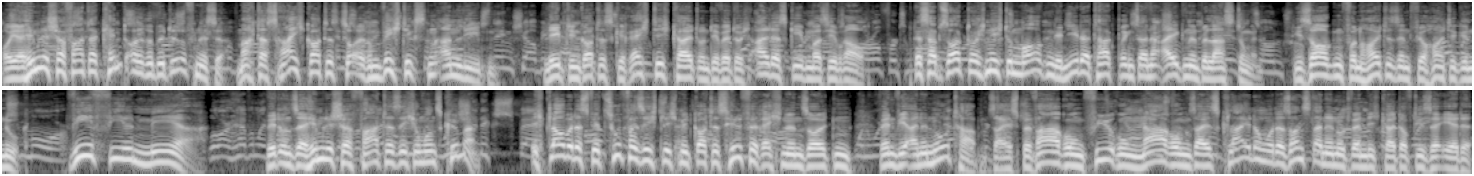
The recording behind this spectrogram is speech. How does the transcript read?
Euer himmlischer Vater kennt eure Bedürfnisse. Macht das Reich Gottes zu eurem wichtigsten Anliegen. Lebt in Gottes Gerechtigkeit und er wird euch all das geben, was ihr braucht. Deshalb sorgt euch nicht um morgen, denn jeder Tag bringt seine eigenen Belastungen. Die Sorgen von heute sind für heute genug. Wie viel mehr wird unser himmlischer Vater sich um uns kümmern? Ich glaube, dass wir zuversichtlich mit Gottes Hilfe rechnen sollten, wenn wir eine Not haben, sei es Bewahrung, Führung, Nahrung, sei es Kleidung oder sonst eine Notwendigkeit auf dieser Erde.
